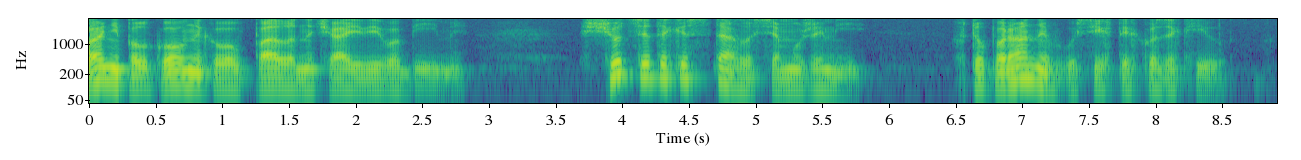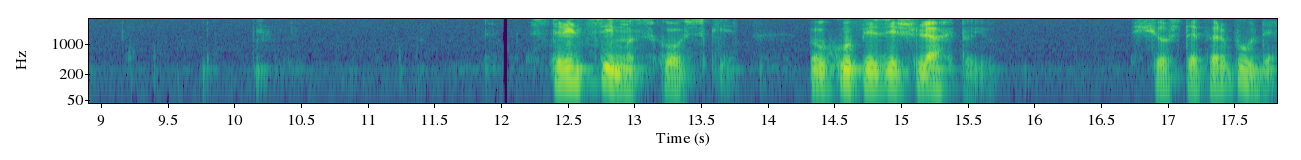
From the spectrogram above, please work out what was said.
Пані полковникова впала на чаєві в обійми. Що це таке сталося, муже мій? Хто поранив усіх тих козаків? Стрільці московські, вкупі зі шляхтою. Що ж тепер буде?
